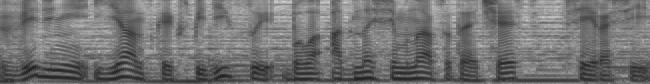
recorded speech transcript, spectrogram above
в ведении Янской экспедиции была 1 семнадцатая часть всей России.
